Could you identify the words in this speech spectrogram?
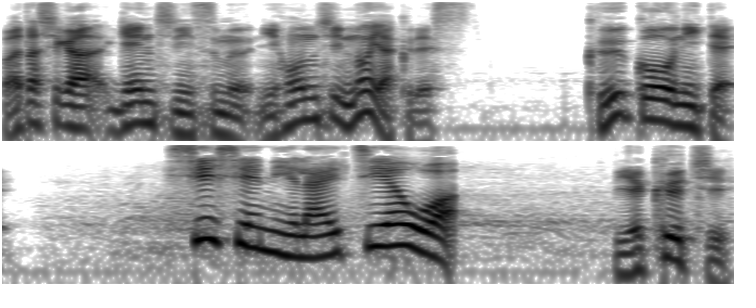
私が現地に住む日本人の役です。空港にて。谢谢你来接我。别客气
